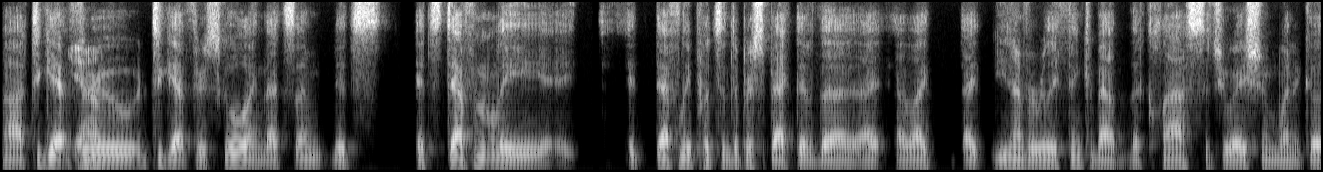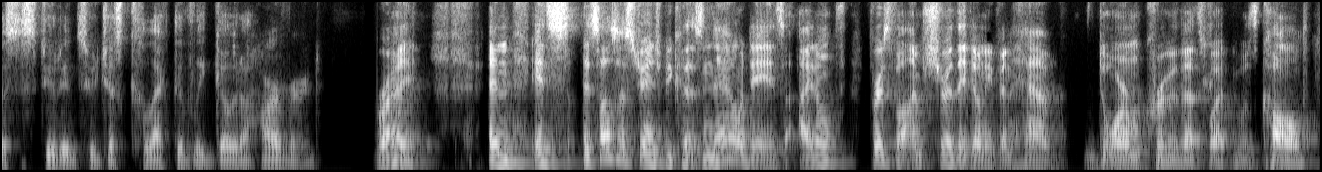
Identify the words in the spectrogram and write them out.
uh, to get yeah. through to get through schooling. That's um, it's it's definitely it definitely puts into perspective the I, I like I, you never really think about the class situation when it goes to students who just collectively go to Harvard. Right. And it's it's also strange because nowadays I don't first of all, I'm sure they don't even have dorm crew. That's what it was called.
